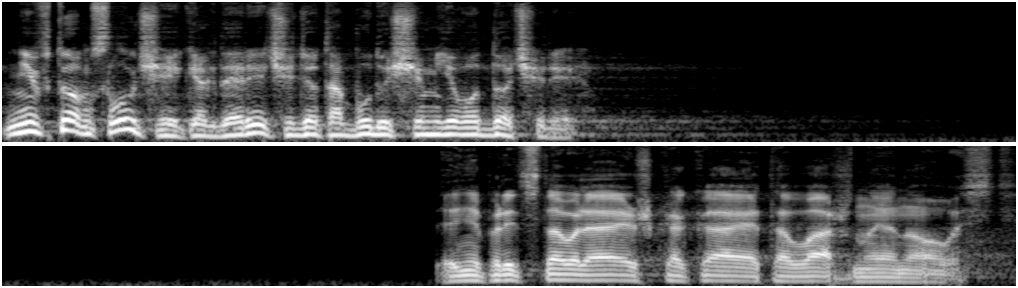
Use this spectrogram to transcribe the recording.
Не в том случае, когда речь идет о будущем его дочери. Ты не представляешь, какая это важная новость.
